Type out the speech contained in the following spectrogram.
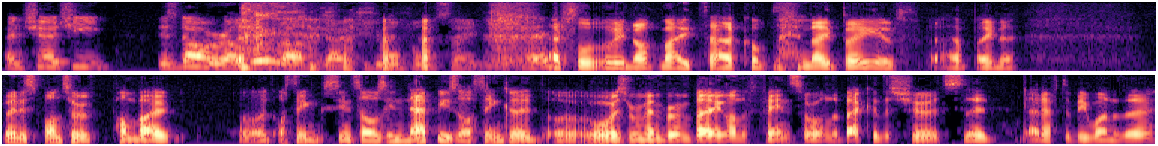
And, Churchy, there's nowhere else you'd rather go for your bull semen, is there? Absolutely not, mate. Uh, Cobden AB have uh, been a been a sponsor of Pombo. I think since I was in nappies. I think I, I always remember them being on the fence or on the back of the shirts. They'd, that'd have to be one of the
